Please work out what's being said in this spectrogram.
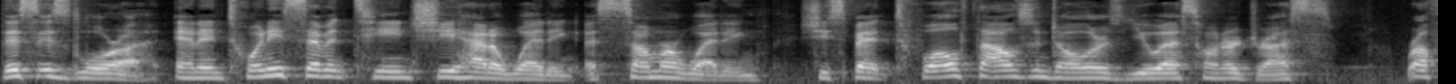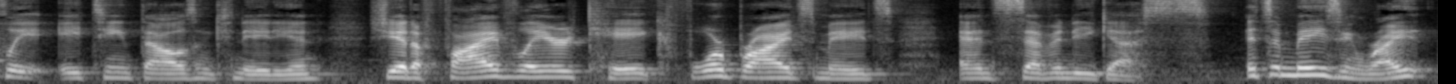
This is Laura. And in 2017, she had a wedding, a summer wedding. She spent $12,000 US on her dress roughly 18,000 Canadian. She had a five layered cake, four bridesmaids, and 70 guests. It's amazing, right?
